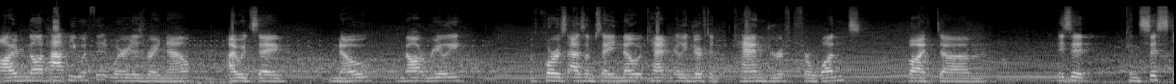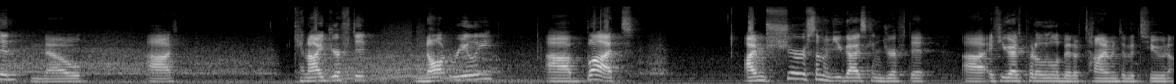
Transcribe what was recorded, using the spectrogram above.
I'm not happy with it where it is right now. I would say no, not really. Of course, as I'm saying, no, it can't really drift. It can drift for once, but um, is it consistent? No. Uh, can I drift it? Not really. Uh, but I'm sure some of you guys can drift it uh, if you guys put a little bit of time into the tune.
